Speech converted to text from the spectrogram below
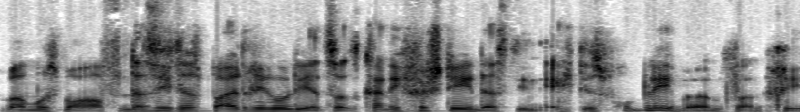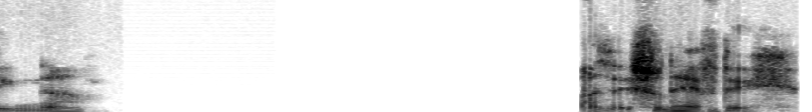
man muss mal hoffen, dass sich das bald reguliert, sonst kann ich verstehen, dass die ein echtes Problem irgendwann kriegen, ne? Also ist schon heftig.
